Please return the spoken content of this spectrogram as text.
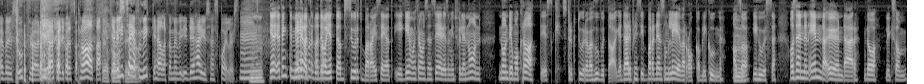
jag blir så upprörd, jag kan inte ens prata. Jag Jag, vill inte säga för mycket heller, för men det här är ju så här spoilers. Mm. Jag, jag tänkte mer det att, att det var jätteabsurt bara i sig att i Game of Thrones en serie som inte följer någon, någon demokratisk struktur överhuvudtaget, där i princip bara den som lever råkar bli kung, alltså Mm. i huset. Och sen den enda ön där då liksom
